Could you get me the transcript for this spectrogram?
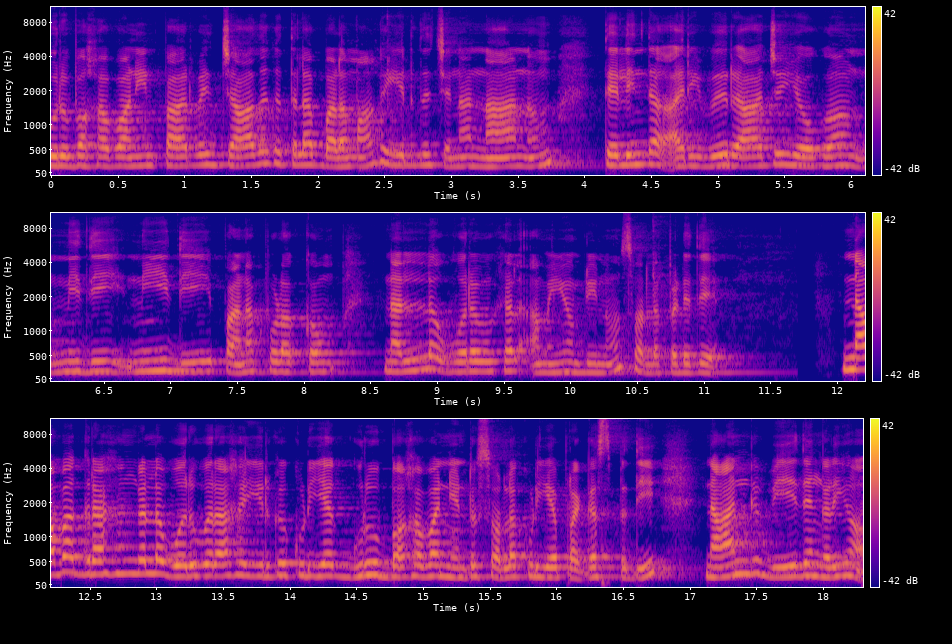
குரு பகவானின் பார்வை ஜாதகத்தில் பலமாக இருந்துச்சுன்னா நானும் தெளிந்த அறிவு ராஜயோகம் நிதி நீதி பணப்புழக்கம் நல்ல உறவுகள் அமையும் அப்படின்னும் சொல்லப்படுது. நவ கிரகங்களில் ஒருவராக இருக்கக்கூடிய குரு பகவான் என்று சொல்லக்கூடிய பிரகஸ்பதி நான்கு வேதங்களையும்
